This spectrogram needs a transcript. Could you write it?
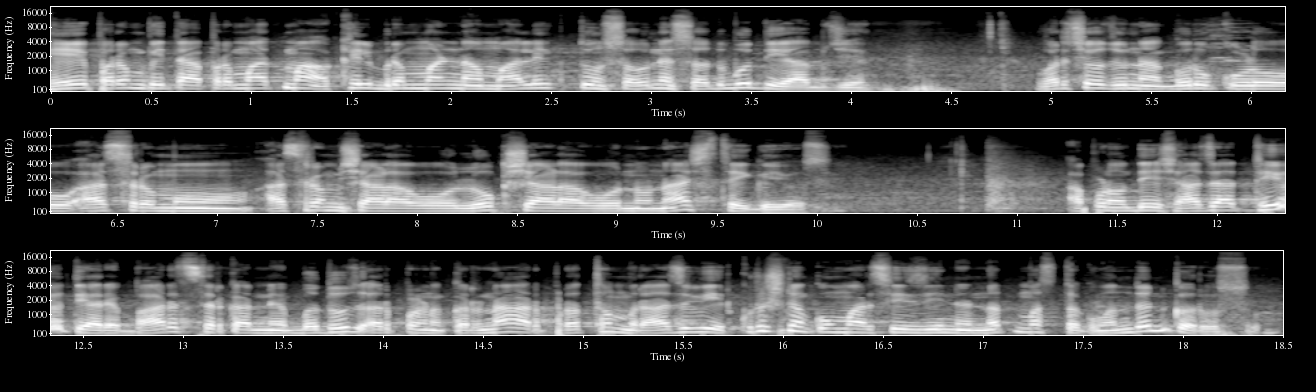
હે પરમપિતા પરમાત્મા, અખિલ બ્રહ્માંડના માલિક, તું સૌને સદબુદ્ધિ આપજે. વર્ષો જૂના ગુરુકુળો, આશ્રમો આશ્રમ શાળાઓ લોકશાળાઓનો નાશ થઈ ગયો છે. આપણો દેશ આઝાદ થયો ત્યારે ભારત સરકારને બધું જ અર્પણ કરનાર પ્રથમ રાજવીર કૃષ્ણકુમારસિંહજીને નતમસ્તક વંદન કરું છું.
